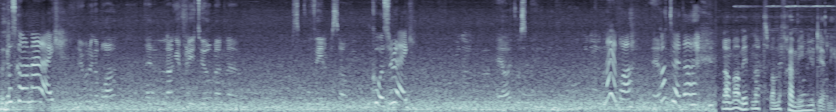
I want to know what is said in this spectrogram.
Hvordan går det med deg? Jo, det går bra. Det er en lang flytur, men uh, god film, så Koser du deg? Ja, jeg koser meg. Det er bra. Godt å vite. Nærmere midnatt var vi fremme i New Delhi.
